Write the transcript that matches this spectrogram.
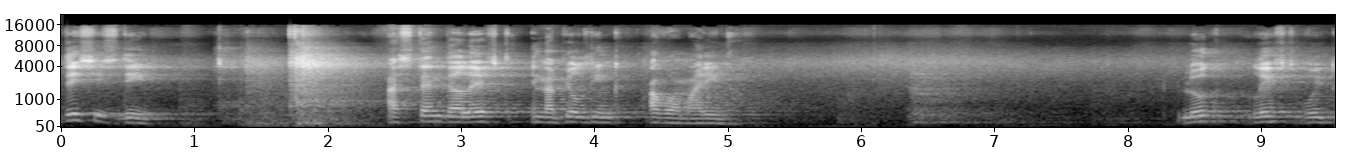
this is D. I stand the lift in a building Aguamarina. Look, lift with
